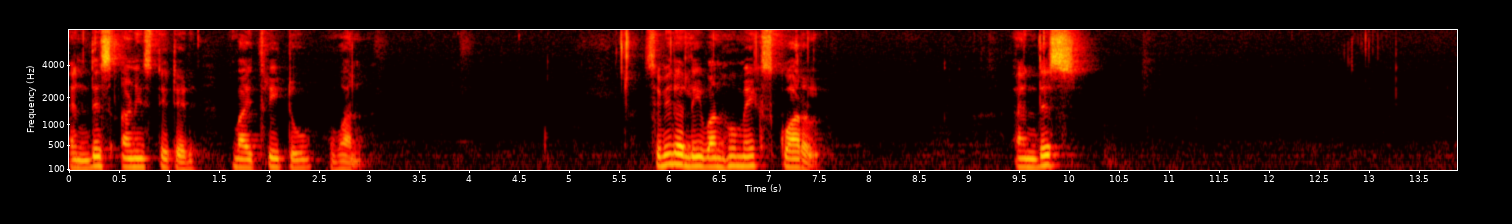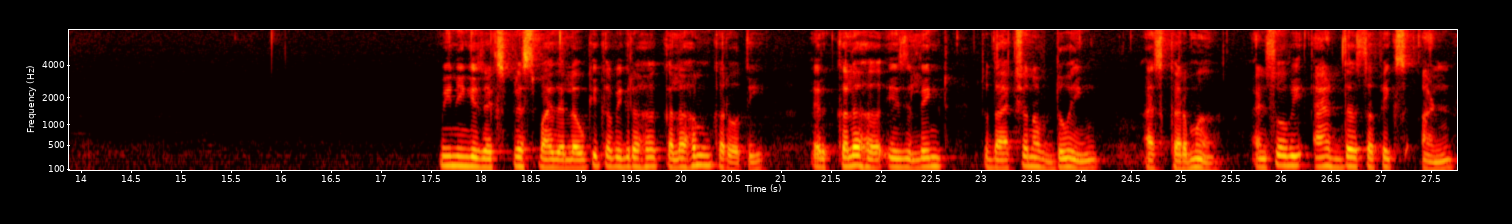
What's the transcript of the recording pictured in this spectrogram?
and this an is stated by 3 to 1. Similarly, one who makes quarrel. And this meaning is expressed by the Laukika Vigraha Kalaham Karoti, where Kalaha is linked to the action of doing as karma, and so we add the suffix an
